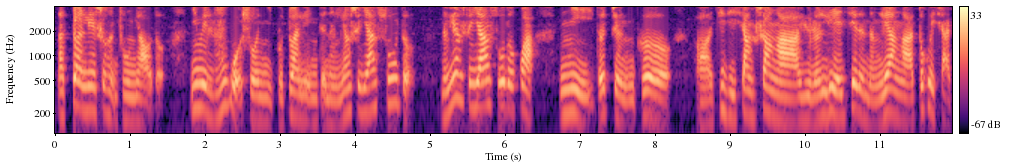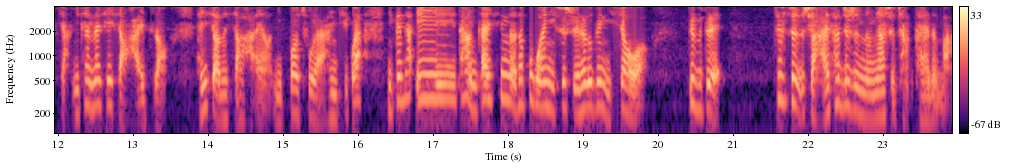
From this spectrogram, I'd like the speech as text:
那锻炼是很重要的，因为如果说你不锻炼，你的能量是压缩的，能量是压缩的话，你的整个呃积极向上啊，与人连接的能量啊都会下降。你看那些小孩子啊，很小的小孩啊，你抱出来很奇怪，你跟他诶，他很开心的，他不管你是谁，他都跟你笑啊，对不对？就是小孩，他就是能量是敞开的嘛。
